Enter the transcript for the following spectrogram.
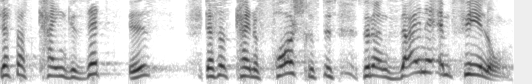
dass das kein Gesetz ist, dass das keine Vorschrift ist, sondern seine Empfehlung.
